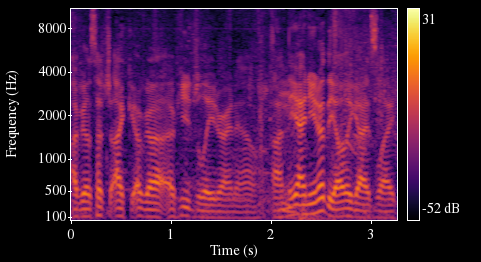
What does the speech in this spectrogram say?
I've got such, I, have got a huge lead right now. Um, Mm. yeah, and you know the other guy's like,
